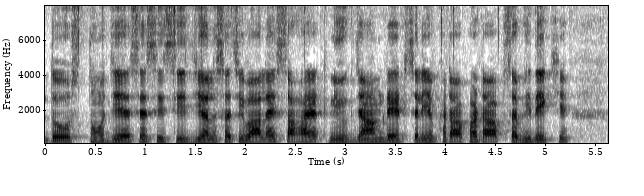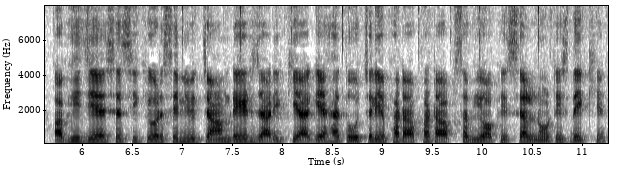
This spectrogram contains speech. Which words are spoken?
दोस्तों, जेएसएससी सीजीएल सचिवालय सहायक न्यू एग्ज़ाम डेट, चलिए फटाफट आप सभी देखिए। अभी जे एस एस सी की ओर से न्यू एग्ज़ाम डेट जारी किया गया है तो चलिए फटाफट आप सभी ऑफिशियल नोटिस देखिए।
